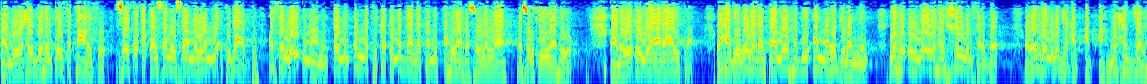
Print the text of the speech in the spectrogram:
qaaluu waxay dhaheen kayfa tacrifu? See ku aqoonsanaysaa man lam ya'ti bacd qofaan weli imaanin oo min ummatika ummadaada ka mid ah yaa rasuula allah rasuulkii ilaahayow qaala wuxuu yidhi ara'ayta waxaad iiga warantaa low haddii anna rajulan nin lahu uu leeyahay khaylun fardo gurun weji cadcad ah muxajala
